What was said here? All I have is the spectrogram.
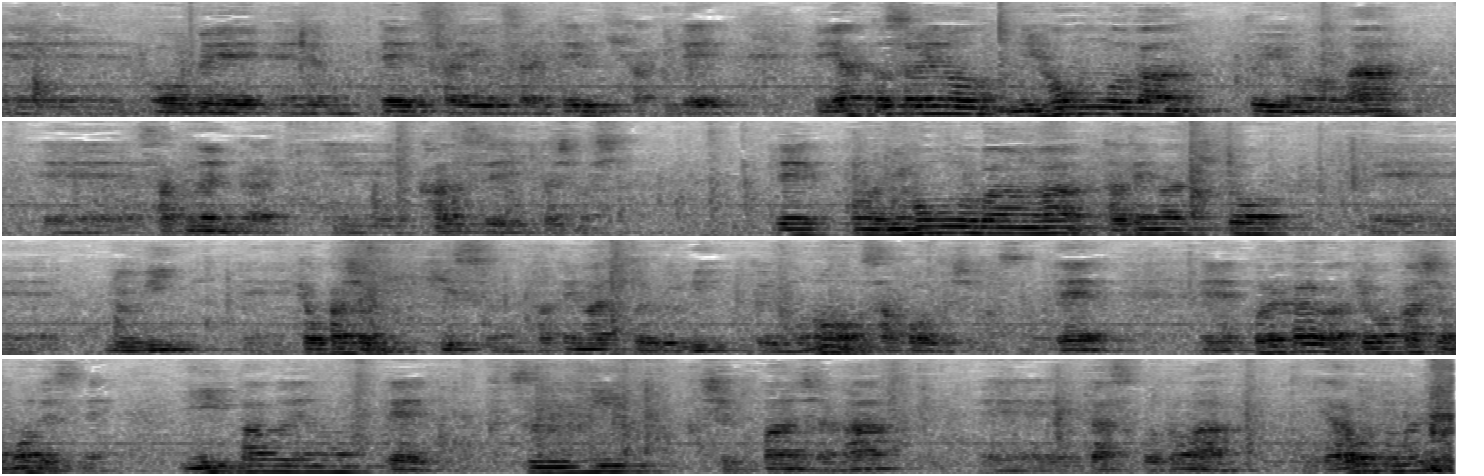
えー、欧米でもって採用されている企画でやっとそれの日本語版というものが、えー、昨年来、えー、完成いたしました。でこの日本語版は縦書きと、えー、Ruby、教科書に必須の縦書きと Ruby というものをサポートしますので、えー、これからは教科書もですね EPUB でもって普通に出版社が、えー、出すことがやろうと思えばで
